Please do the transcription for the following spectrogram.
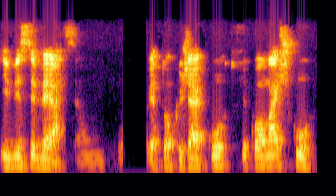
e vice-versa. Um vetor que já é curto ficou mais curto.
